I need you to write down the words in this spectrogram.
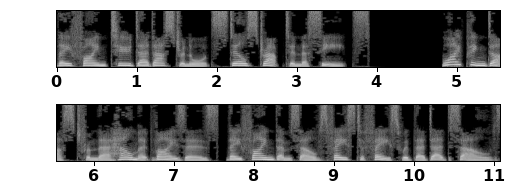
they find two dead astronauts still strapped in their seats. Wiping dust from their helmet visors, they find themselves face to face with their dead selves.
